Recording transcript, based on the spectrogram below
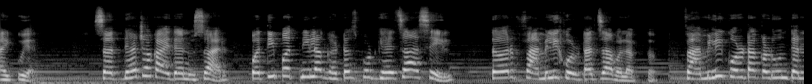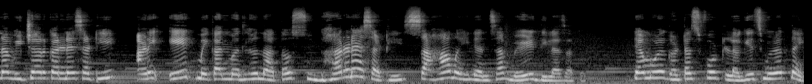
ऐकूयात. सध्याच्या कायद्यानुसार पती पत्नीला घटस्फोट घ्यायचा असेल तर फॅमिली कोर्टात जावं लागतं. फॅमिली कोर्टाकडून त्यांना विचार करण्यासाठी आणि एकमेकांमधलं नातं सुधारण्यासाठी सहा महिन्यांचा वेळ दिला जातो. त्यामुळे घटस्फोट लगेच मिळत नाही.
